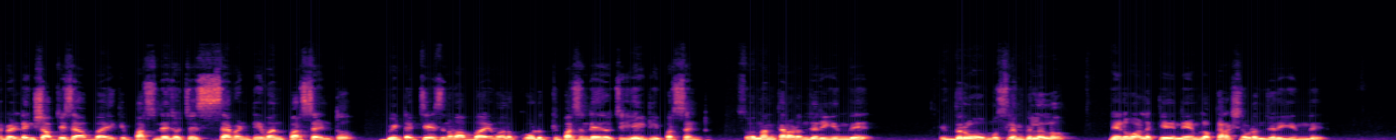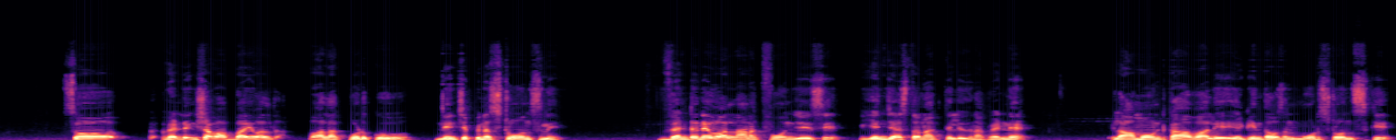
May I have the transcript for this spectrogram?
వెల్డింగ్ షాప్ చేసే అబ్బాయికి పర్సంటేజ్ వచ్చేసి సెవెంటీ వన్ పర్సెంట్ బీటెక్ చేసిన అబ్బాయి వాళ్ళ కొడుక్కి పర్సంటేజ్ వచ్చి ఎయిటీ పర్సెంట్ సో నన్ను కలవడం జరిగింది. ఇద్దరు ముస్లిం పిల్లలు. నేను వాళ్ళకి నేమ్లో కరెక్షన్ ఇవ్వడం జరిగింది. సో వెల్డింగ్ షాప్ అబ్బాయి వాళ్ళ వాళ్ళ కొడుకు నేను చెప్పిన స్టోన్స్ని వెంటనే వాళ్ళ నాన్నకు ఫోన్ చేసి ఏం చేస్తావు? నాకు తెలియదు నాకు వెంటనే ఇలా అమౌంట్ కావాలి. ఎయిటీన్ థౌజండ్ మూడు స్టోన్స్కి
